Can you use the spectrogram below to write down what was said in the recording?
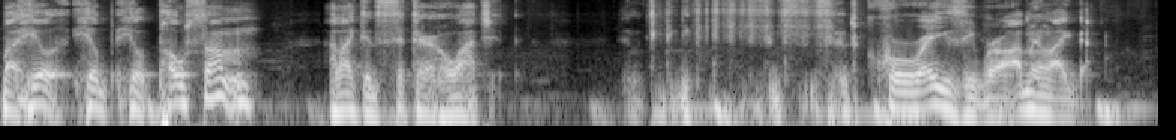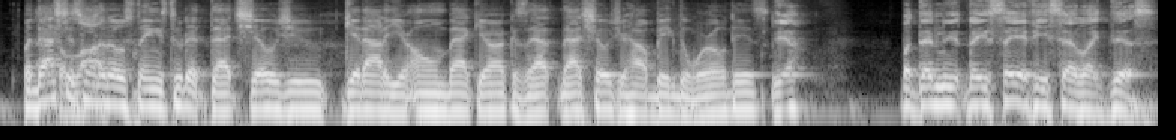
But he'll he'll he'll post something. I like to sit there and watch it. It's crazy, bro. I mean, like, But that's, That's just one of those things too that that shows you get out of your own backyard because that that shows you how big the world is. yeah. But then they say if he said like this,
